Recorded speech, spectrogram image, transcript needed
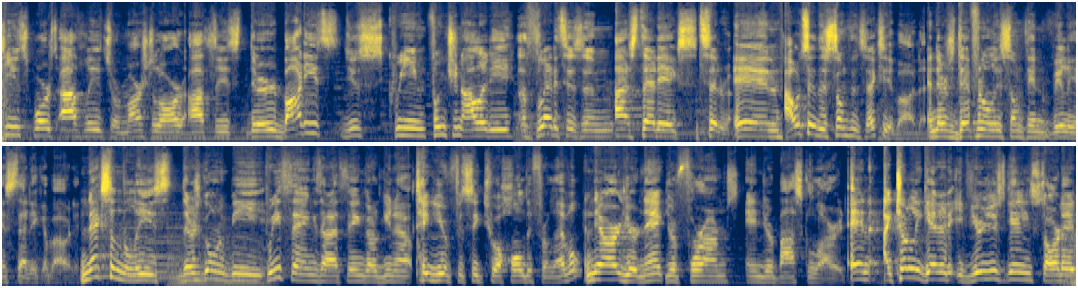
team sports athletes or martial art athletes, their bodies just scream functionality, athleticism, aesthetics, etc. And I would say there's something sexy about it. And there's definitely something really aesthetic about it. Next on the list, there's going to be three things that I think are gonna take your physique to a whole different level. And they are your neck, your forearms, and your vascularity. And I totally get it. If you're just getting started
